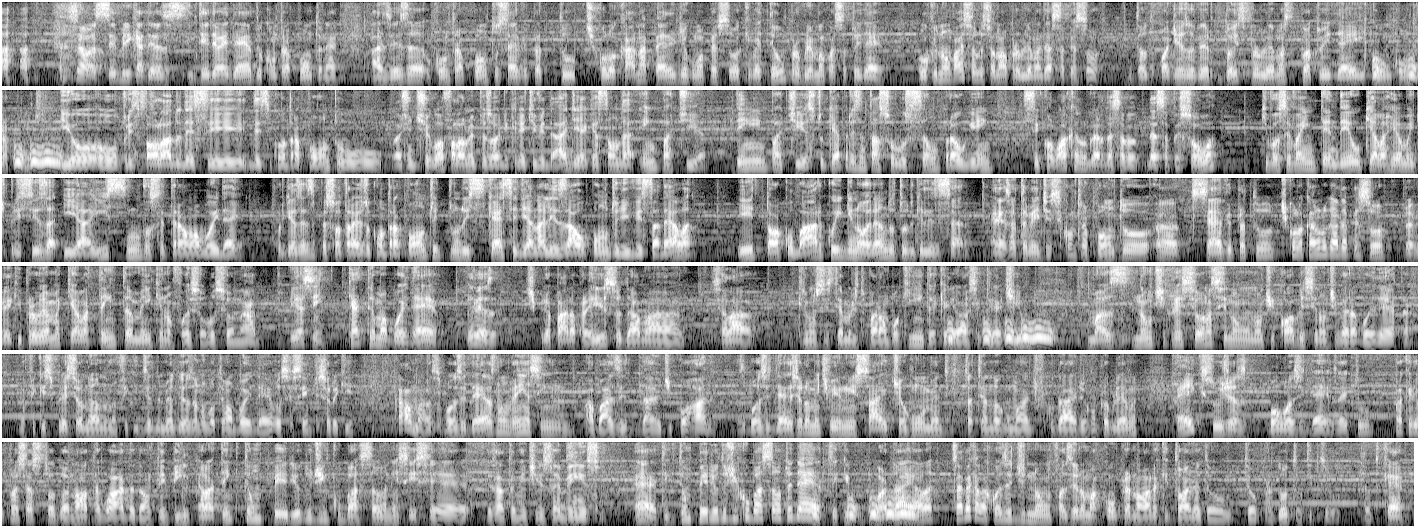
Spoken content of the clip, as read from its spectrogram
Não, sem brincadeiras. Entendeu a ideia do contraponto, né? Às vezes o contraponto serve para tu te colocar na pele de alguma pessoa que vai ter um problema com essa tua ideia. Ou que não vai solucionar o problema dessa pessoa. Então tu pode resolver dois problemas com a tua ideia e com um contraponto. E o, o principal lado desse, desse contraponto, o, a gente chegou a falar no episódio de criatividade, é a questão da empatia tenha empatia. Se tu quer apresentar solução para alguém, se coloca no lugar dessa, dessa pessoa, que você vai entender o que ela realmente precisa e aí sim você terá uma boa ideia. Porque às vezes a pessoa traz o contraponto e tu esquece de analisar o ponto de vista dela e toca o barco ignorando tudo que eles disseram. É, exatamente. Esse contraponto uh, serve para tu te colocar no lugar da pessoa, para ver que problema que ela tem também que não foi solucionado. E assim, quer ter uma boa ideia? Beleza. Te prepara para isso, dá uma, sei lá, cria um sistema de tu parar um pouquinho, ter aquele ócio criativo, mas não te pressiona se não, não te cobre se não tiver a boa ideia, tá? Não fique se pressionando, não fique dizendo, meu Deus, eu não vou ter uma boa ideia, você sempre isso daqui. Calma, as boas ideias não vêm assim à base da, de porrada. As boas ideias geralmente vêm no insight, em algum momento que tu tá tendo alguma dificuldade, algum problema. É aí que surgem as boas ideias. Aí tu, aquele processo todo, anota, guarda, dá um tempinho. Ela tem que ter um período de incubação, eu nem sei se é exatamente isso. É bem isso. É, tem que ter um período de incubação a tua ideia. Tem que guardar ela. Sabe aquela coisa de não fazer uma compra na hora que tu olha o teu, teu produto, que tu tanto quer?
